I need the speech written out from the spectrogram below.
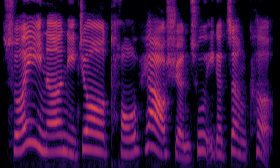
所以呢，你就投票选出一个政客。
